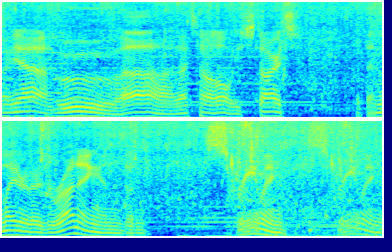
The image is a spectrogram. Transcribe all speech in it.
So yeah, ooh, ah, that's how it always starts. But then later there's running and, and screaming, screaming.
